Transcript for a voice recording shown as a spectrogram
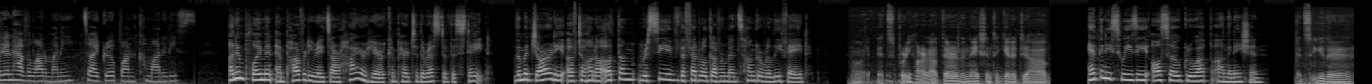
We didn't have a lot of money, so I grew up on commodities. Unemployment and poverty rates are higher here compared to the rest of the state. The majority of Tohono O'odham receive the federal government's hunger relief aid. Oh, it's pretty hard out there in the nation to get a job. Anthony Sweezy also grew up on the nation. It's either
